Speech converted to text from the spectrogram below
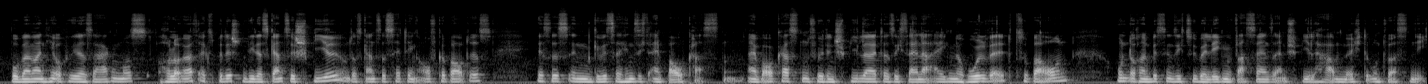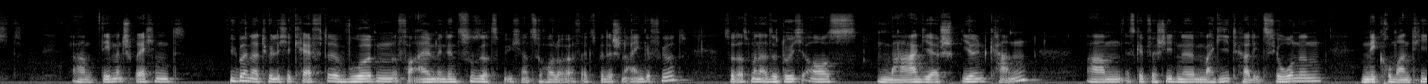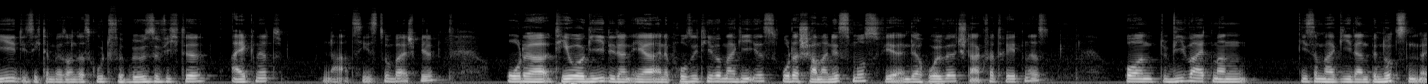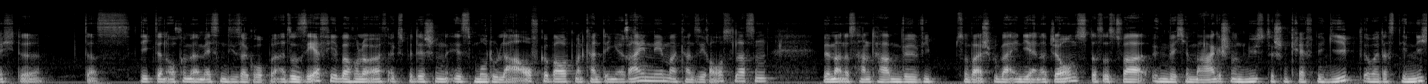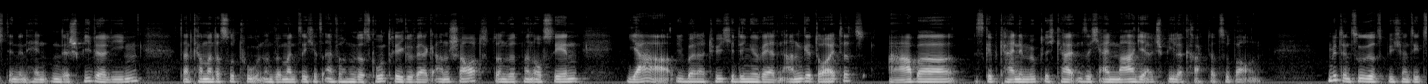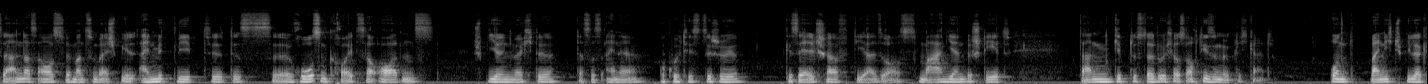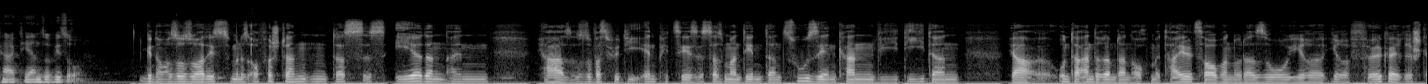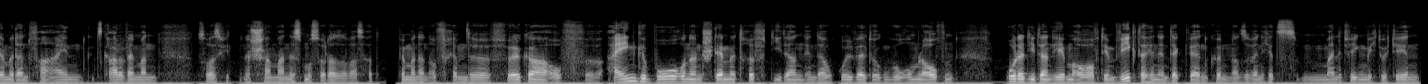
Wobei man hier auch wieder sagen muss, Hollow Earth Expedition, wie das ganze Spiel und das ganze Setting aufgebaut ist, ist es in gewisser Hinsicht ein Baukasten. Ein Baukasten für den Spielleiter, sich seine eigene Hohlwelt zu bauen und auch ein bisschen sich zu überlegen, was er in seinem Spiel haben möchte und was nicht. Ähm, dementsprechend Übernatürliche Kräfte wurden vor allem in den Zusatzbüchern zu Hollow Earth Expedition eingeführt, sodass man also durchaus Magier spielen kann. Ähm, es gibt verschiedene Magietraditionen, Nekromantie, die sich dann besonders gut für Bösewichte eignet, Nazis zum Beispiel. oder Theurgie, die dann eher eine positive Magie ist, oder Schamanismus, wie er in der Hohlwelt stark vertreten ist. Und wie weit man diese Magie dann benutzen möchte, das liegt dann auch im Ermessen dieser Gruppe. Also sehr viel bei Hollow Earth Expedition ist modular aufgebaut. Man kann Dinge reinnehmen, man kann sie rauslassen, wenn man das handhaben will, wie zum Beispiel bei Indiana Jones, dass es zwar irgendwelche magischen und mystischen Kräfte gibt, aber dass die nicht in den Händen der Spieler liegen, dann kann man das so tun. Und wenn man sich jetzt einfach nur das Grundregelwerk anschaut, dann wird man auch sehen, ja, übernatürliche Dinge werden angedeutet, aber es gibt keine Möglichkeiten, sich einen Magier als Spielercharakter zu bauen. Mit den Zusatzbüchern sieht es ja anders aus, wenn man zum Beispiel ein Mitglied des äh, Rosenkreuzer-Ordens spielen möchte. Das ist eine okkultistische Gesellschaft, die also aus Magiern besteht. Dann gibt es da durchaus auch diese Möglichkeit. Und bei Nichtspielercharakteren sowieso. Genau, also so hatte ich es zumindest auch verstanden, dass es eher dann ein, ja, sowas für die NPCs ist, dass man denen dann zusehen kann, wie die dann ja, unter anderem dann auch mit Heilzaubern oder so ihre, ihre Völker, ihre Stämme dann vereinen. Jetzt gerade wenn man sowas wie Schamanismus oder sowas hat. Wenn man dann auf fremde Völker, auf äh, eingeborenen Stämme trifft, die dann in der Hohlwelt irgendwo rumlaufen oder die dann eben auch auf dem Weg dahin entdeckt werden können. Also wenn ich jetzt meinetwegen mich durch den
